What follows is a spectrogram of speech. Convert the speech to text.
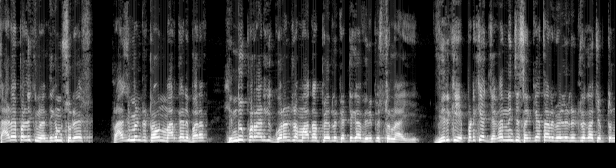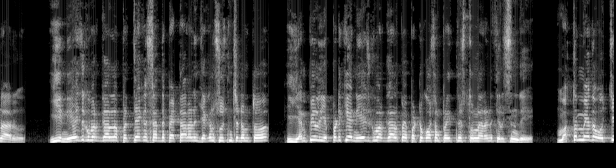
తాడేపల్లికి నందిగం సురేష్ రాజమండ్రి టౌన్ మార్గాని భరత్ హిందూపురానికి గురంట్ల మాధవ్ పేర్లు గట్టిగా వినిపిస్తున్నాయి. వీరికి ఇప్పటికే జగన్ నుంచి సంకేతాలు వెళ్ళినట్లుగా చెప్తున్నారు. ఈ నియోజకవర్గాల్లో ప్రత్యేక శ్రద్ధ పెట్టాలని జగన్ సూచించడంతో ఈ ఎంపీలు ఇప్పటికే నియోజకవర్గాలపై పట్టు కోసం ప్రయత్నిస్తున్నారని తెలిసింది. మొత్తం మీద వచ్చే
